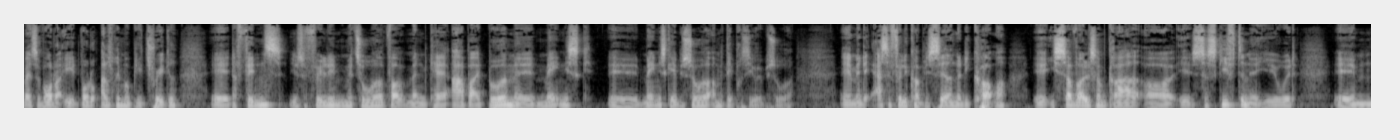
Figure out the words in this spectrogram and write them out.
altså hvor, der er, hvor du aldrig må blive trigget. Øh, der findes jo selvfølgelig metoder, for man kan arbejde både med manisk, øh, maniske episoder og med depressive episoder. Øh, men det er selvfølgelig kompliceret, når de kommer øh, i så voldsom grad og øh, så skiftende i øvrigt. Øh,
